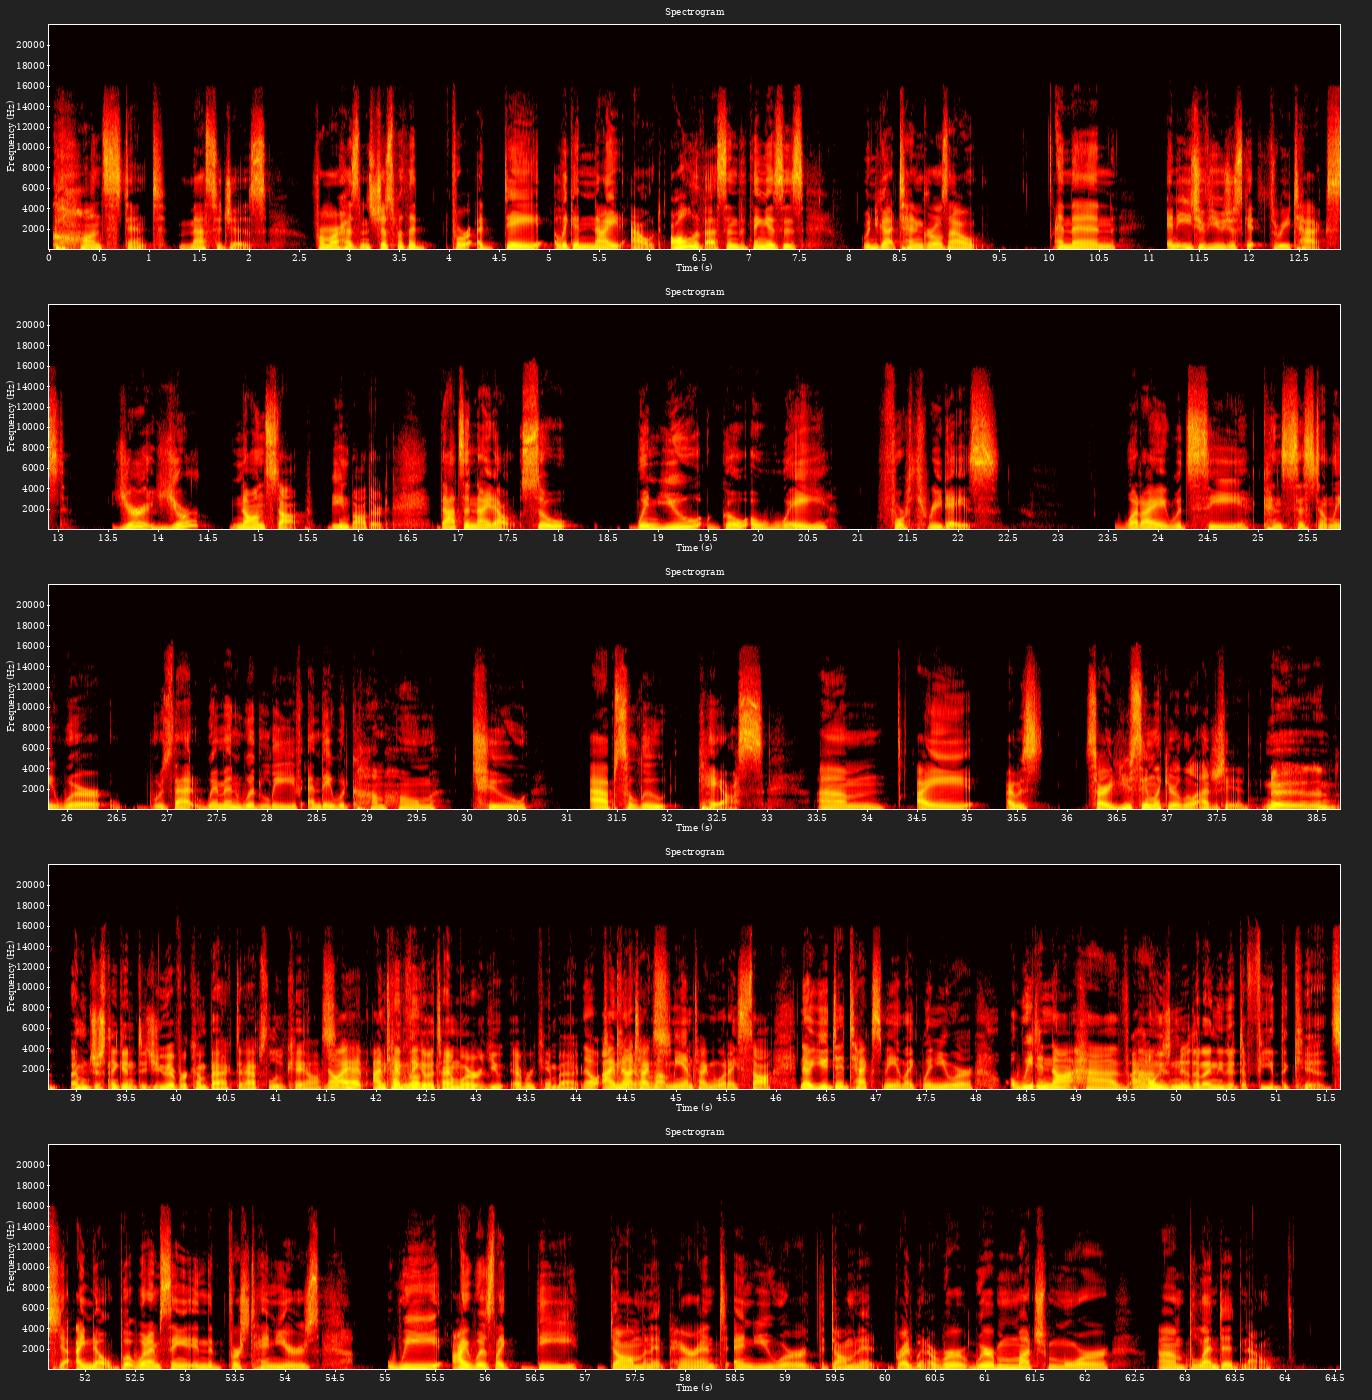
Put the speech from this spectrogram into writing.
constant messages from our husbands just with a for a day like a night out all of us. And the thing is is when you got 10 girls out and then and each of you just get three texts you're you're nonstop being bothered. That's a night out. So when you go away for 3 days what I would see consistently were was that women would leave and they would come home to absolute chaos. Um, I I was sorry. You seem like you're a little agitated. No, I'm just thinking. Did you ever come back to absolute chaos? No, I have. I'm I talking can't think about. of a time where you ever came back. no, I'm not talking about me. I'm talking about what I saw. Now, you did text me like when you were. We did not have. I um, always knew that I needed to feed the kids. Yeah, I know. But what I'm saying in the first 10 years, we I was like the dominant parent and you were the dominant breadwinner. We're we're much more um, blended now.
